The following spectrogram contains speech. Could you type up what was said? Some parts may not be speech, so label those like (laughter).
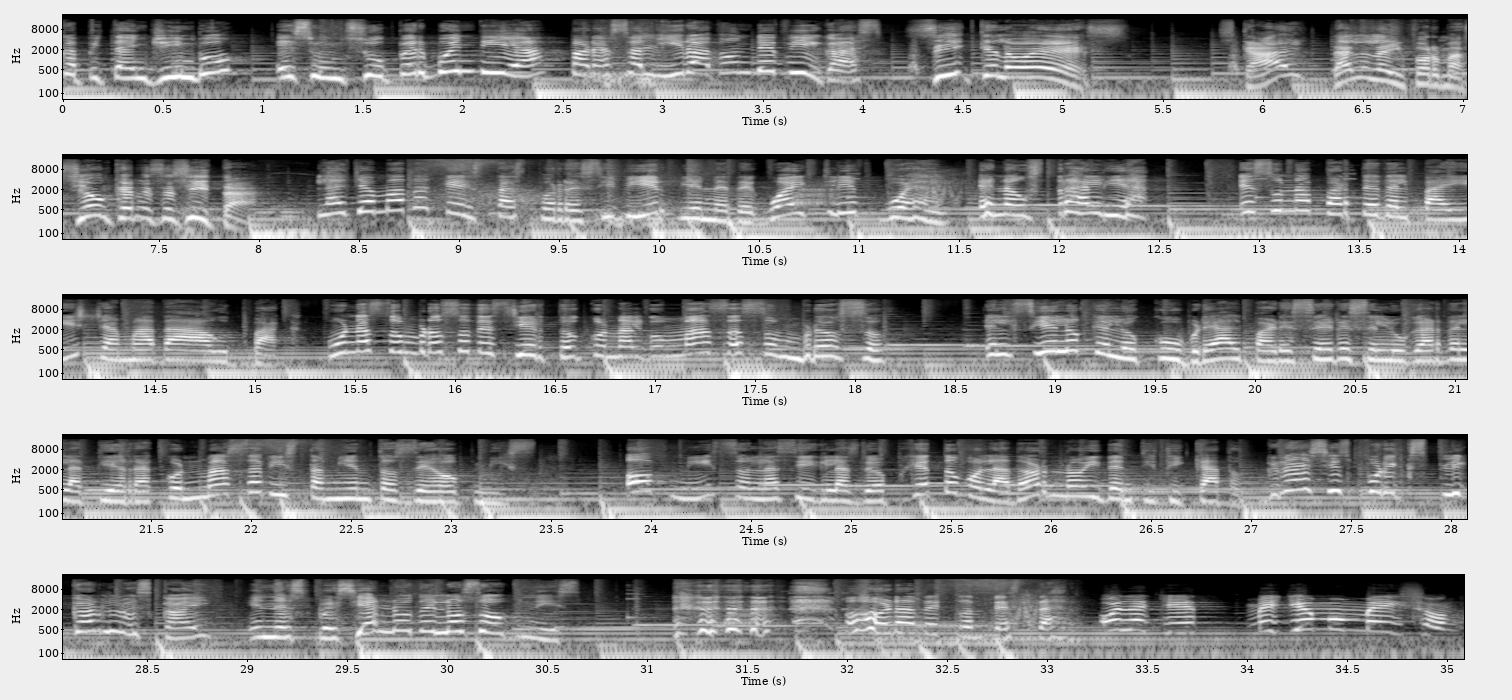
Capitán Jimbo. Es un súper buen día para salir a donde digas. Sí que lo es. Sky, dale la información que necesita. La llamada que estás por recibir viene de Wycliffe Well, en Australia. Es una parte del país llamada Outback, un asombroso desierto con algo más asombroso. El cielo que lo cubre al parecer es el lugar de la Tierra con más avistamientos de ovnis. Son las siglas de objeto volador no identificado. Gracias por explicarlo, Sky. En especial lo de los ovnis. (laughs) Hora de contestar. Hola, Jet. Me llamo Mason.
